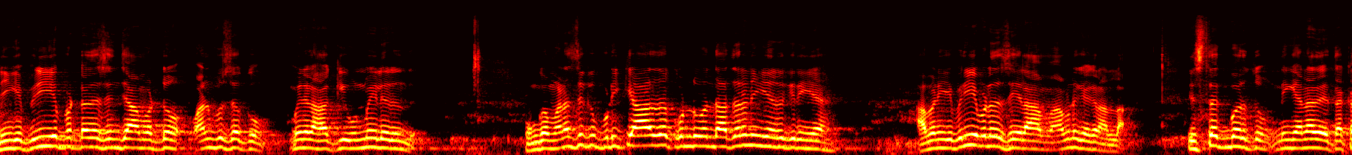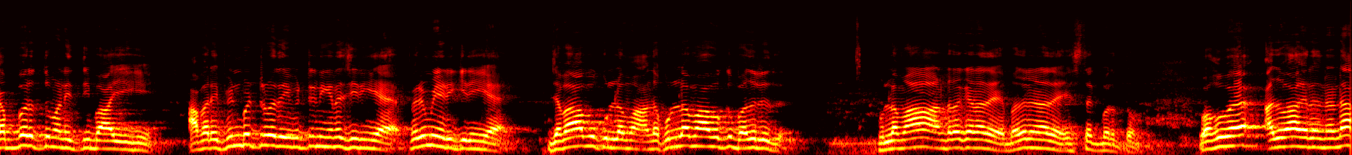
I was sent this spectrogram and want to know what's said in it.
நீங்கள் பிரியப்பட்டதை செஞ்சால் மட்டும் அன்புசக்கும் மீனல் ஹக்கி உண்மையிலிருந்து உங்கள் மனசுக்கு பிடிக்காத கொண்டு வந்தால் தானே நீங்கள் இருக்கிறீங்க அப்போ நீங்கள் பிரியப்பட்டதை செய்யலாம் அப்படின்னு கேட்குறான் அல்லா இஸ்தக்பருத்தும் நீங்கள் என்னது தக்கப்பருத்தும் அனித்திபாயி அவரை பின்பற்றுவதை விட்டு நீங்கள் என்ன செய்கிறீங்க பெருமை அடிக்கிறீங்க ஜவாபு குல்லமா அந்த குல்லமாவுக்கு பதில் இது குல்லமான்றதுக்கு என்னது? பதில் என்னது? இஸ்தக்பருத்தும். வகுவ அதுவாக என்னென்னா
